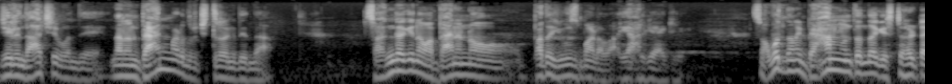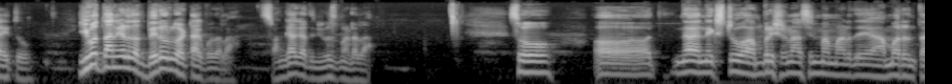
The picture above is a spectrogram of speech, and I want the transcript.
ಜೈಲಿಂದ ಆಚೆ ಬಂದೆ. ನನ್ನನ್ನು ಬ್ಯಾನ್ ಮಾಡಿದ್ರು ಚಿತ್ರರಂಗದಿಂದ. ಸೊ ಹಂಗಾಗಿ ನಾವು ಆ ಬ್ಯಾನ್ ಅನ್ನೋ ಪದ ಯೂಸ್ ಮಾಡಲ್ಲ ಯಾರಿಗೆ ಆಗಲಿ. ಸೊ ಅವತ್ತು ನನಗೆ ಬ್ಯಾನ್ ಅಂತಂದಾಗ ಎಷ್ಟು ಹರ್ಟ್ ಆಯಿತು. ಇವತ್ತು ನಾನು ಹೇಳಿದೆ ಅದು ಬೇರೆಯವ್ರಿಗೂ ಹರ್ಟ್ ಆಗ್ಬೋದಲ್ಲ. ಸೊ ಹಂಗಾಗಿ ಅದನ್ನು ಯೂಸ್ ಮಾಡಲ್ಲ. ಸೊ ನೆಕ್ಸ್ಟು ಅಂಬರೀಷಣ್ಣ ಸಿನಿಮಾ ಮಾಡಿದೆ ಅಮರ್ ಅಂತ.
